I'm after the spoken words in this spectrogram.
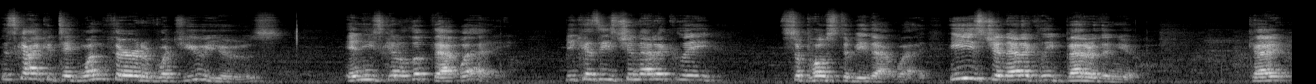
This guy could take one third of what you use, and he's going to look that way because he's genetically supposed to be that way. He's genetically better than you. Okay?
